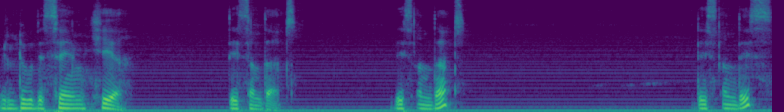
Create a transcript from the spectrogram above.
We'll do the same here this and that this and that this and this.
